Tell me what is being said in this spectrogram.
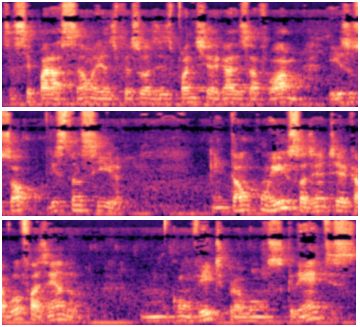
essa separação aí, as pessoas às vezes podem enxergar dessa forma e isso só distancia. Então com isso a gente acabou fazendo um convite para alguns clientes.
